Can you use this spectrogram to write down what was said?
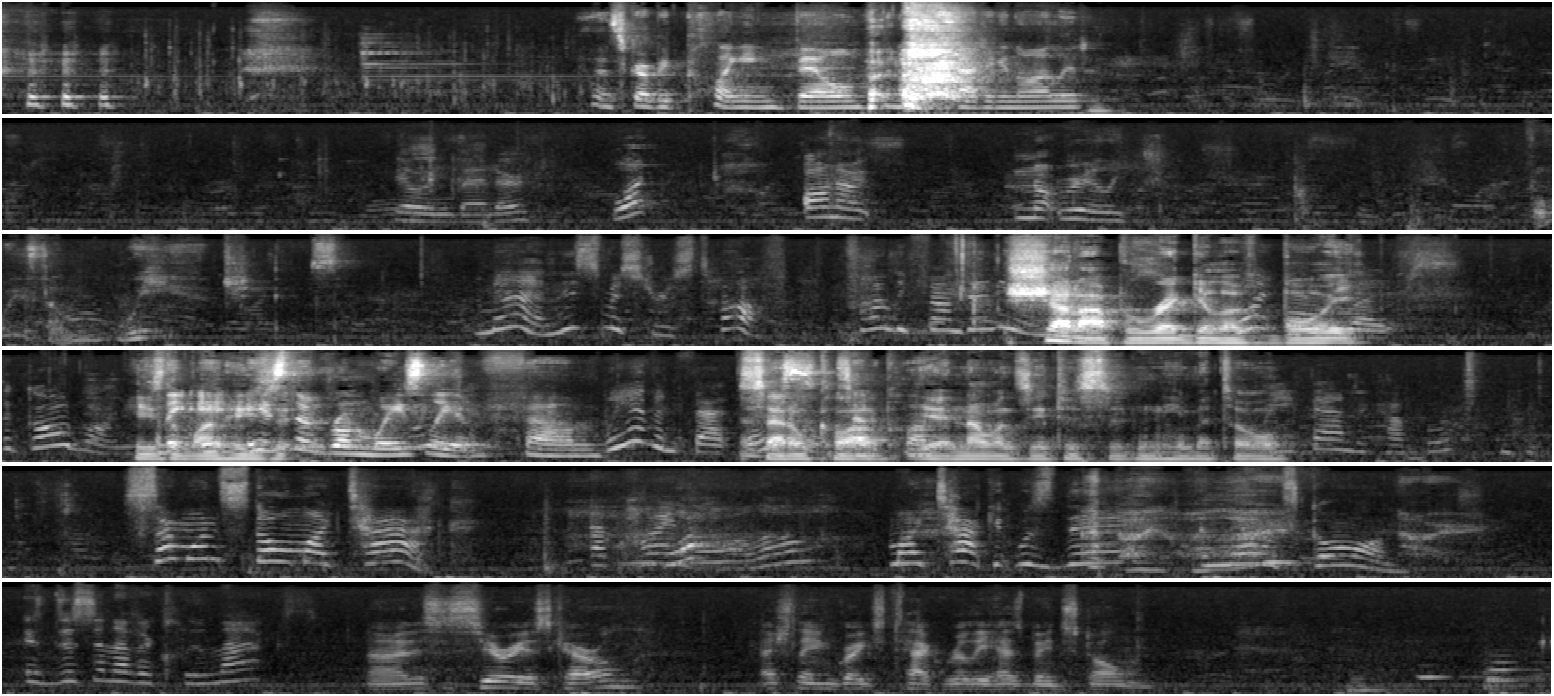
It's got a big clanging bell. They're not batting an eyelid. Feeling better? What? Oh no, not really. Boys are weird. shits. Man, this mystery's tough. I've hardly found anyone. Shut up, regular boy. envelopes? The gold one. He's I the one he- who's he's the Ron Weasley of um, We haven't found Saddle anyone. Club. Club. Yeah, no one's interested in him at all. We found a couple. Someone stole my tack. At Pine Hollow? My tack, it was there, and now it's gone. Is this another clue, Max? No, this is serious, Carol. Ashley and Greg's tack really has been stolen.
